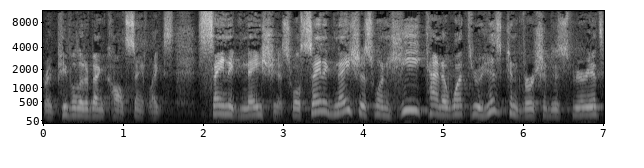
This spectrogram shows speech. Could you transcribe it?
right? People that have been called saint, like Saint Ignatius. Well, Saint Ignatius, when he kind of went through his conversion experience,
